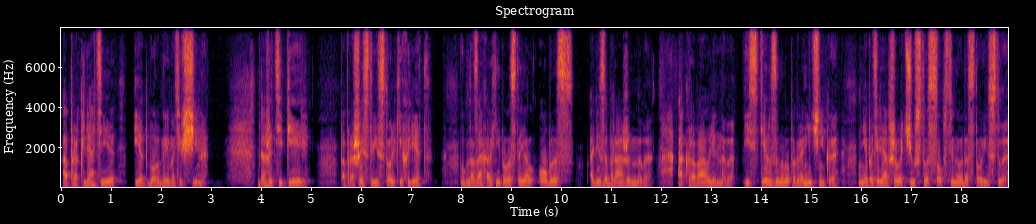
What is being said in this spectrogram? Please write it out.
а проклятие и отборная матерщина. Даже теперь, по прошествии стольких лет, в глазах Архипова стоял образ обезображенного, окровавленного, истерзанного пограничника, не потерявшего чувства собственного достоинства,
